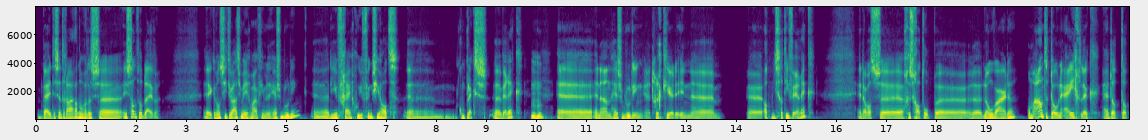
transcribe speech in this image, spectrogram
bij de Centrale Raad nog wel eens uh, in stand wil blijven. Uh, ik heb wel een situatie meegemaakt van een hersenbloeding, die een vrij goede functie had, ehm, complex werk. Mm -hmm. en aan hersenbloeding terugkeerde in administratief werk. En daar was geschat op loonwaarde. Om aan te tonen eigenlijk hè, dat dat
